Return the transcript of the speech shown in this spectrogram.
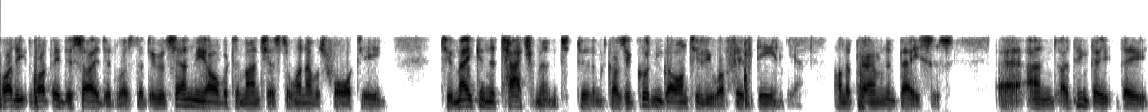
what he, what they decided was that they would send me over to Manchester when I was 14 to make an attachment to them because it couldn't go until you were 15 yeah. on a permanent basis. Uh, and I think they, they,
